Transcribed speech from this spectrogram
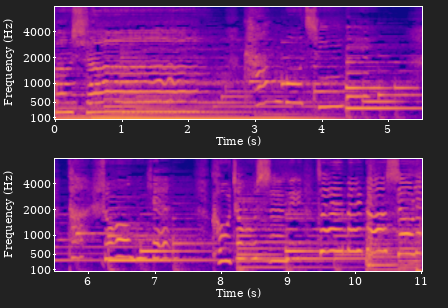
方向。看不清你的容颜，口罩是你最美的笑脸。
